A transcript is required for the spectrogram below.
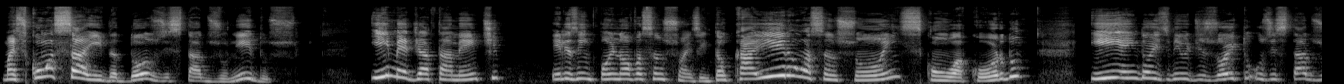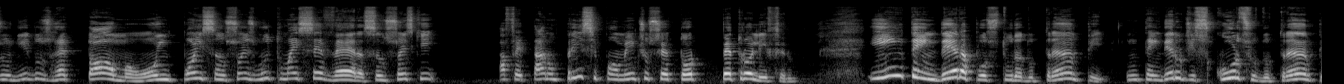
Mas com a saída dos Estados Unidos, imediatamente eles impõem novas sanções. Então caíram as sanções com o acordo e em 2018 os Estados Unidos retomam ou impõem sanções muito mais severas, sanções que afetaram principalmente o setor petrolífero. E entender a postura do Trump, entender o discurso do Trump,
